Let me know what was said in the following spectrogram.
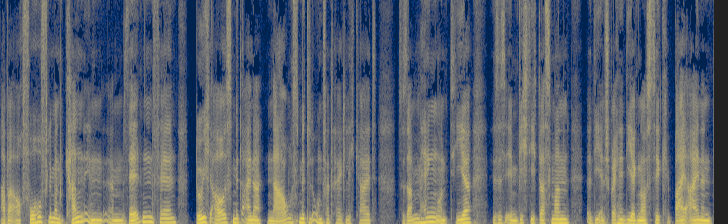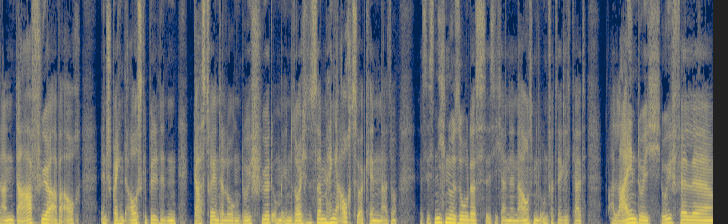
Aber auch Vorhofflimmern kann in ähm, seltenen Fällen durchaus mit einer Nahrungsmittelunverträglichkeit zusammenhängen. Und hier ist es eben wichtig, dass man äh, die entsprechende Diagnostik bei einem dann dafür aber auch entsprechend ausgebildeten Gastroenterologen durchführt, um eben solche Zusammenhänge auch zu erkennen. Also es ist nicht nur so, dass sich eine Nahrungsmittelunverträglichkeit allein durch Durchfälle,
